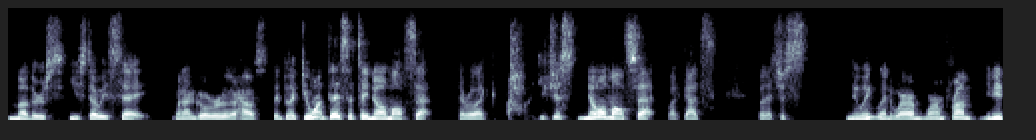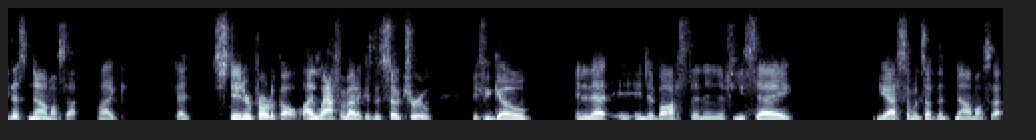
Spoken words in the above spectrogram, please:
mothers used to always say when I'd go over to their house, they'd be like, do you want this? I'd say, no, I'm all set they were like, oh, you just know I'm all set. Like that's, but that's just New England where I'm where I'm from. You need this? No, I'm all set. Like that standard protocol. I laugh about it because it's so true. If you go into that into Boston and if you say you ask someone something, no, I'm all set.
